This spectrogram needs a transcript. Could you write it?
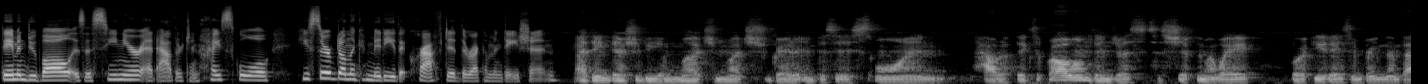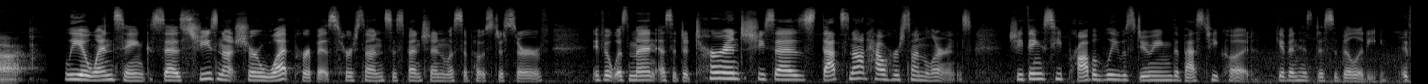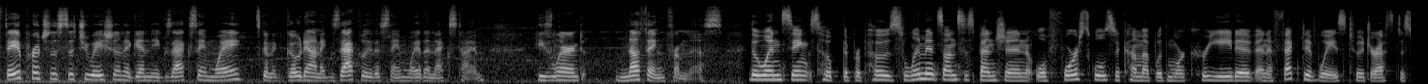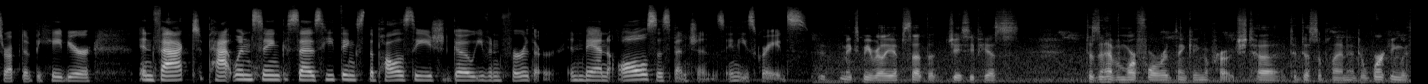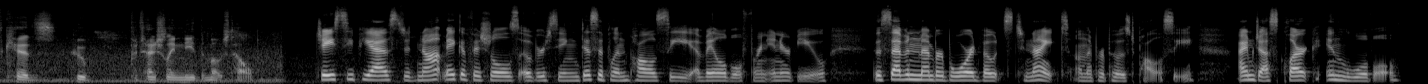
Damon Duval is a senior at Atherton High School. He served on the committee that crafted the recommendation. I think there should be a much, much greater emphasis on how to fix a problem than just to shift them away for a few days and bring them back. Leah Wensink says she's not sure what purpose her son's suspension was supposed to serve. If it was meant as a deterrent, she says that's not how her son learns. She thinks he probably was doing the best he could, given his disability. If they approach the situation again the exact same way, it's going to go down exactly the same way the next time. He's learned nothing from this. The Wensinks hope the proposed limits on suspension will force schools to come up with more creative and effective ways to address disruptive behavior. In fact, Pat Wensink says he thinks the policy should go even further and ban all suspensions in these grades. It makes me really upset that JCPS doesn't have a more forward thinking approach to, to discipline and to working with kids who potentially need the most help. JCPS did not make officials overseeing discipline policy available for an interview. The seven member board votes tonight on the proposed policy. I'm Jess Clark in Louisville.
